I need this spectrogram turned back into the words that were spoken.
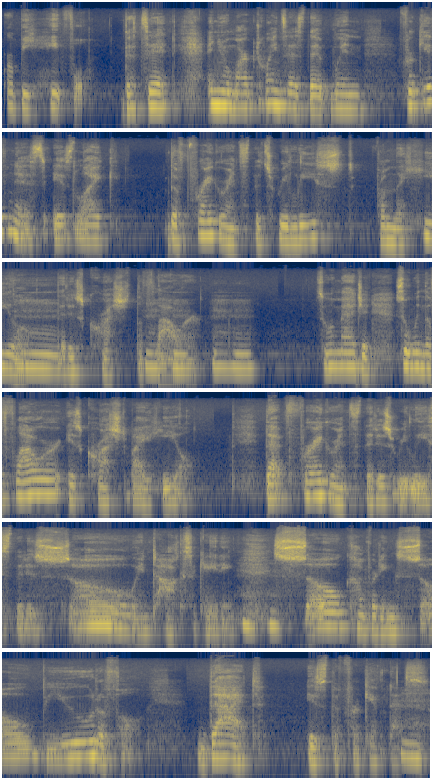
or be hateful. That's it. And you know, Mark Twain says that when forgiveness is like the fragrance that's released from the heel mm. that has crushed the mm-hmm. flower. Mm-hmm. So imagine, so when the flower is crushed by a heel, that fragrance that is released that is so intoxicating, mm-hmm. so comforting, so beautiful, that is the forgiveness.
